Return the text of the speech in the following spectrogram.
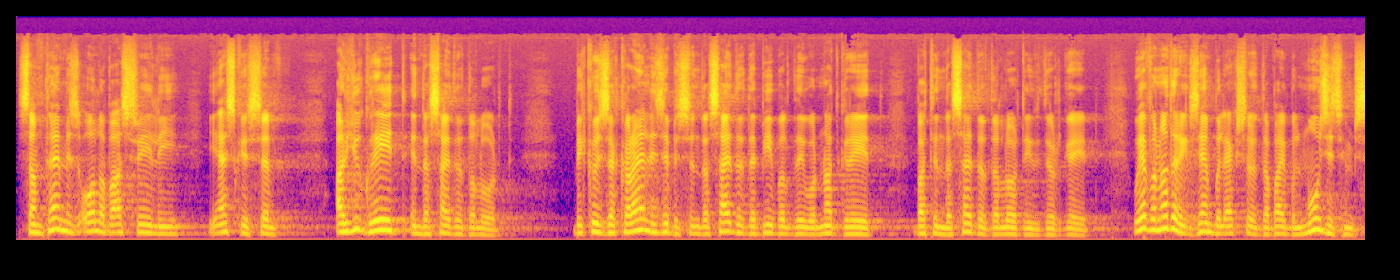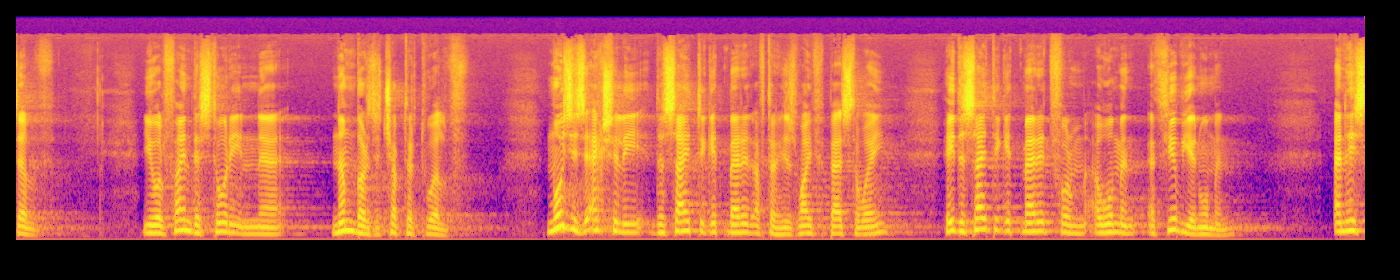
Sometimes all of us really, you ask yourself, are you great in the sight of the Lord? Because Zechariah and Elizabeth, in the sight of the people, they were not great, but in the sight of the Lord, they were great. We have another example actually of the Bible, Moses himself. You will find the story in uh, Numbers chapter 12. Moses actually decided to get married after his wife passed away. He decided to get married from a woman, a Ethiopian woman. And his,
